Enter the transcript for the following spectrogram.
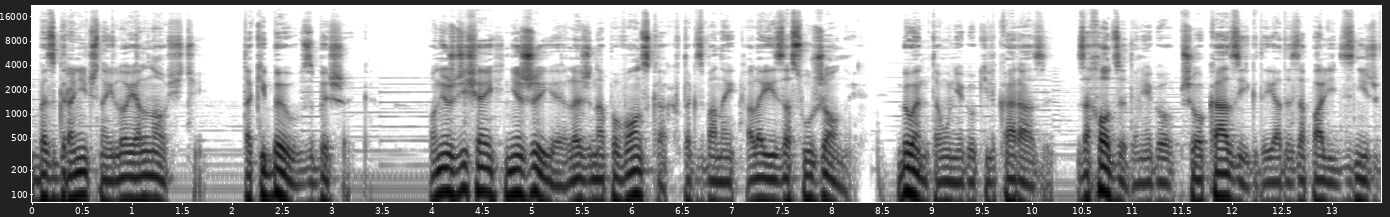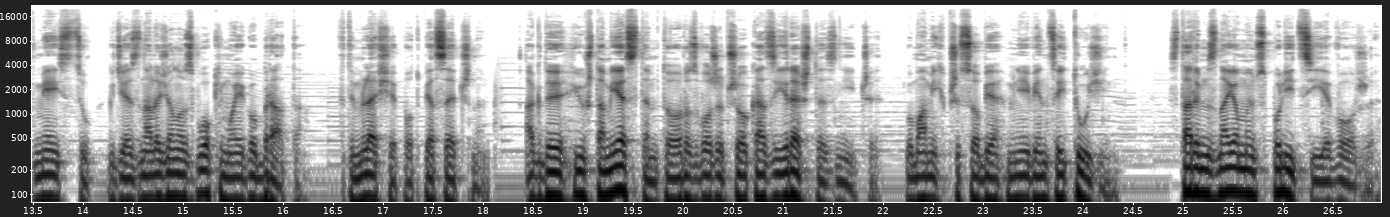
bezgranicznej lojalności. Taki był Zbyszek. On już dzisiaj nie żyje, leży na powązkach w tak zwanej Alei Zasłużonych. Byłem tam u niego kilka razy. Zachodzę do niego przy okazji, gdy jadę zapalić znicz w miejscu, gdzie znaleziono zwłoki mojego brata, w tym lesie pod Piasecznem. A gdy już tam jestem, to rozwożę przy okazji resztę zniczy, bo mam ich przy sobie mniej więcej tuzin. Starym znajomym z policji je wożę.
